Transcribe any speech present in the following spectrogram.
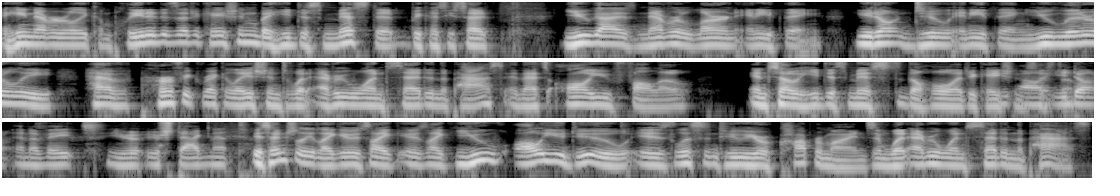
and he never really completed his education, but he dismissed it because he said, "You guys never learn anything." you don't do anything. You literally have perfect recollections of what everyone said in the past, and that's all you follow. And so he dismissed the whole education Uh, system. you don't innovate. You're you're stagnant. Essentially, like it was like it was like you all you do is listen to your copperminds and what everyone said in the past.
